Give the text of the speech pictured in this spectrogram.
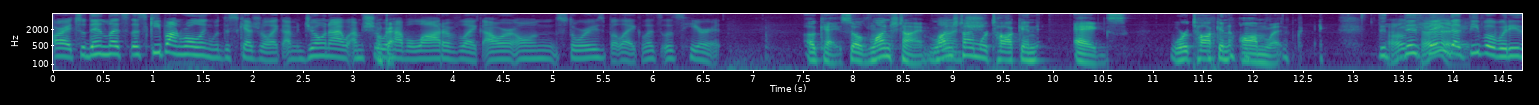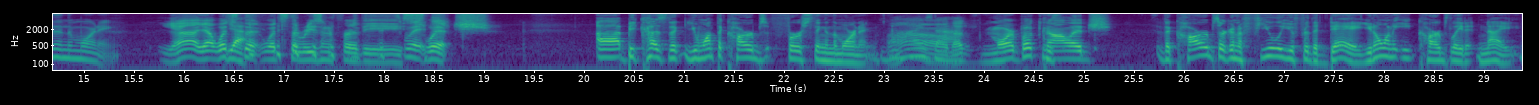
All right. So then let's let's keep on rolling with the schedule. Like I mean, Joe and I, I'm sure we have a lot of like our own stories, but like let's let's hear it. Okay, so lunchtime. Lunchtime, we're talking eggs. We're talking omelet. The, the thing that people would eat in the morning. Yeah, yeah. What's Yeah. the what's the reason for the Switch. switch? Uh, because the you want the carbs first thing in the morning. Why is Oh, that? more book knowledge. The carbs are going to fuel you for the day. You don't want to eat carbs late at night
